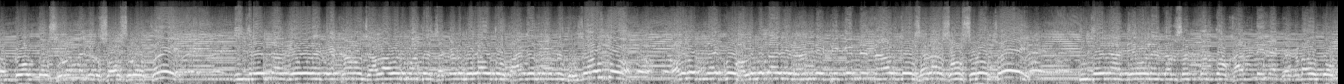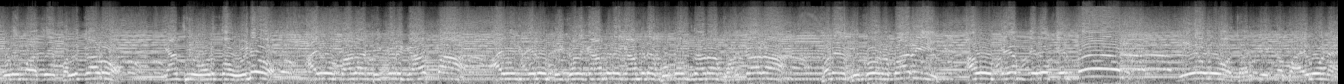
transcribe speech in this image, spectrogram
રમડોળતો સુરેન્દ્રનગર સોસરો થઈ. ગુજરાતના દેવોને દેખાણો ઝાલાવડ માથે ઝકડ બોલાવતો ધાંગધ્રાને ધ્રુજાવતો હળવદ નાખ્યો હલબલાવી રણની ટિકિટને નાળતો સરા સોસરો થઈ. દુધઈના દેવોને દર્શન કરતો ખાંડીને ગગડાવતો મૂળીમાં જે મલકાણો ત્યાંથી ઓળતો, ઉડ્યો. આવ્યો મારા ટીકર ગામમાં આવી ગયેલું નીકળ ગામડે ગામડે ભૂકંપ તારા ભણકારા, ભણે ભૂખો રબારી. આવું કેમ કર્યું કીર્તન! એવો ધરતી કપ આવ્યો ને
